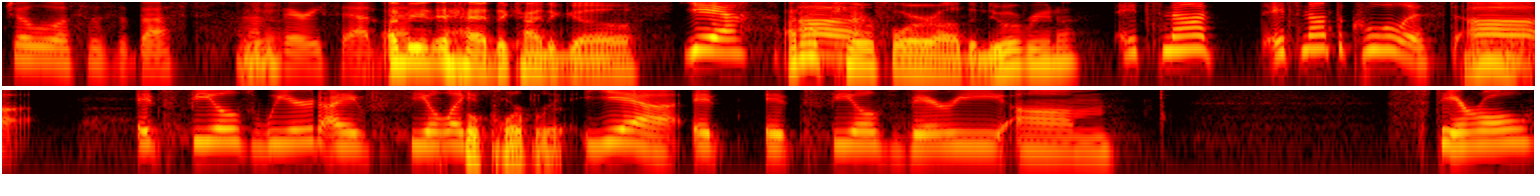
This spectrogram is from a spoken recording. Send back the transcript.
Joe Louis is the best, and Yeah. I'm very sad. I mean, it had to kind of go. Yeah. I don't uh, care for uh, the new arena. It's not. It's not the coolest. Uh, it feels weird. I feel like so corporate. yeah. It it feels very um sterile.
